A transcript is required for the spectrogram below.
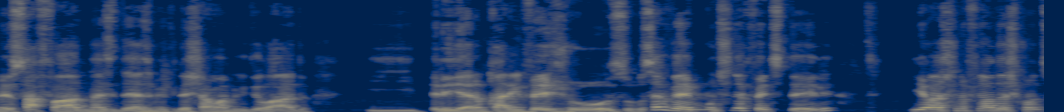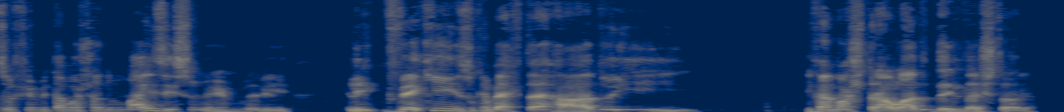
meio safado nas ideias, meio que deixava o amigo de lado. E ele era um cara invejoso. Você vê muitos defeitos dele, E eu acho que no final das contas o filme tá mostrando mais isso mesmo. Ele, ele vê que Zuckerberg tá errado e, e vai mostrar o lado dele da história.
